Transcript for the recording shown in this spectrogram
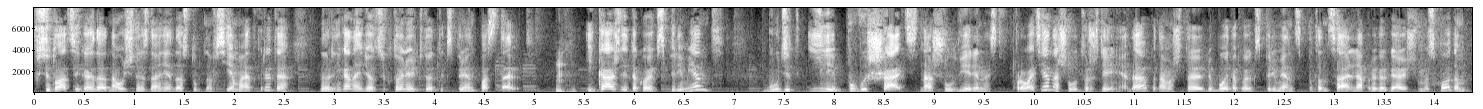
в ситуации, когда научное знание доступно всем и открыто, наверняка найдется кто-нибудь, кто этот эксперимент поставит. И каждый такой эксперимент будет или повышать нашу уверенность в правоте нашего утверждения, да, потому что любой такой эксперимент с потенциально опровергающим исходом,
